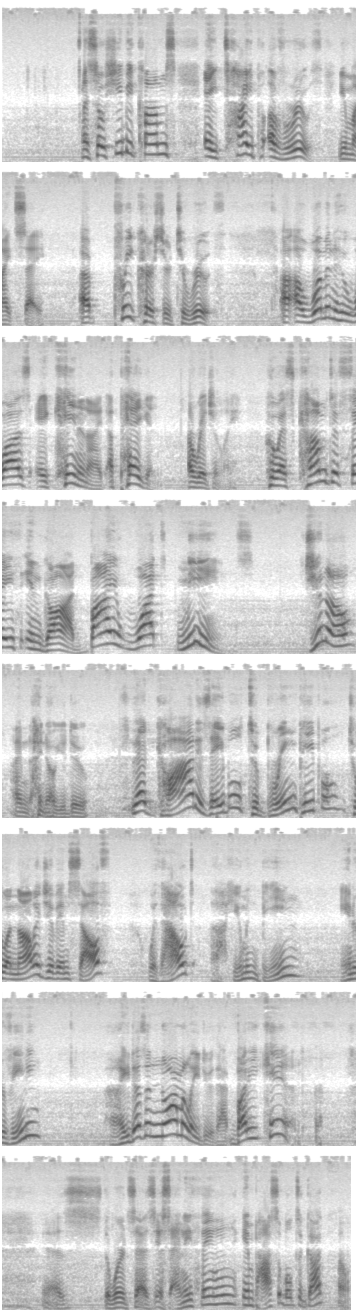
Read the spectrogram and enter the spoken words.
And so she becomes a type of Ruth, you might say, a precursor to Ruth. A woman who was a Canaanite, a pagan originally, who has come to faith in God. By what means? Do you know? I, I know you do. That God is able to bring people to a knowledge of Himself without a human being intervening? Uh, he doesn't normally do that, but He can. as the word says, is anything impossible to God? No.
